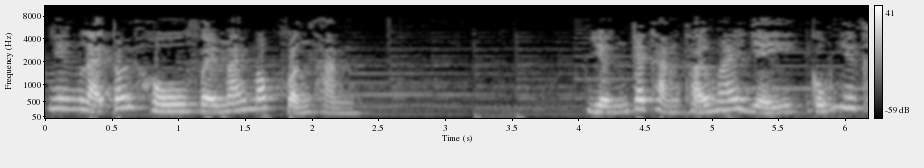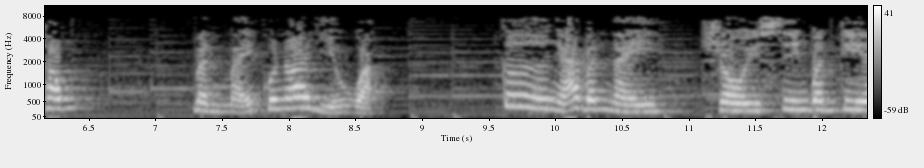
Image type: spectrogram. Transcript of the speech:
nhưng lại tối hù về máy móc vận hành. Dựng cái thằng thoải mái vậy cũng như không. Mình mẩy của nó dịu hoặc. Cứ ngã bên này rồi xiên bên kia,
